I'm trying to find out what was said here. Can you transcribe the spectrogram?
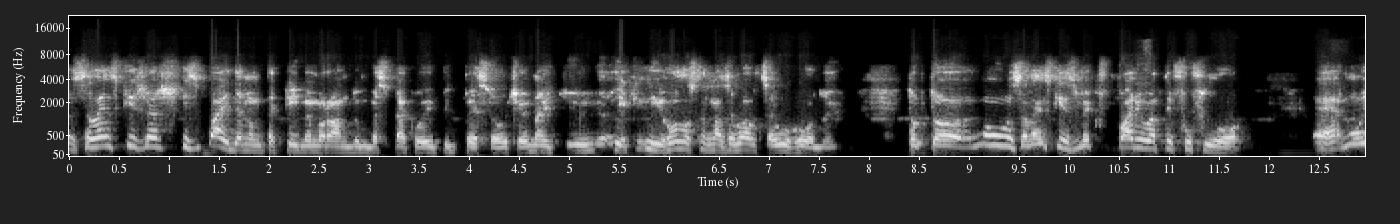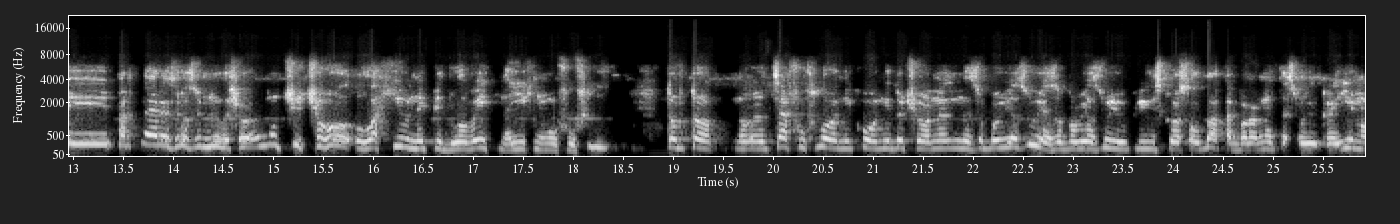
Зеленський же ж із Байденом такий меморандум безпековий підписував, чи навіть е, як і голосно називав це угодою. Тобто, ну, Зеленський звик впарювати фуфло. Е, ну і партнери зрозуміли, що ну чого лахів не підловить на їхньому фуфлі. Тобто ну, це фуфло нікого ні до чого не, не зобов'язує, зобов'язує українського солдата боронити свою країну,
